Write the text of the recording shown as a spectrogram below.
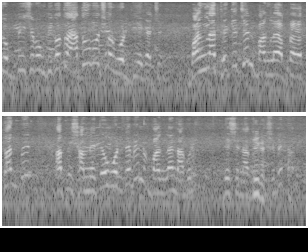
চব্বিশ এবং বিগত এত বছর ভোট দিয়ে গেছে বাংলা থেকেছেন বাংলায় আপনারা থাকবেন আপনি সামনেতেও ভোট দেবেন বাংলা নাগরিক দেশের নাগরিক হিসেবে থাকবেন।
